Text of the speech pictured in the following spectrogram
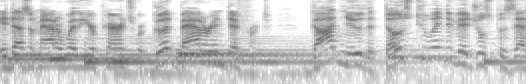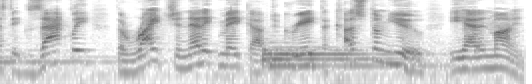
It doesn't matter whether your parents were good, bad, or indifferent. God knew that those two individuals possessed exactly the right genetic makeup to create the custom you he had in mind.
